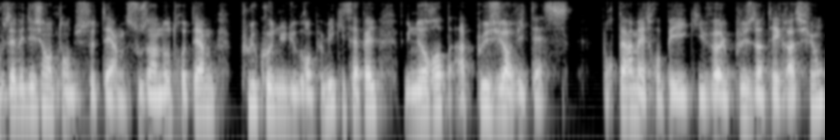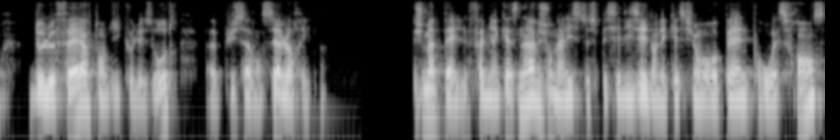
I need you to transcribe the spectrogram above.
Vous avez déjà entendu ce terme sous un autre terme plus connu du grand public qui s'appelle une Europe à plusieurs vitesses, pour permettre aux pays qui veulent plus d'intégration de le faire, tandis que les autres euh, puissent avancer à leur rythme. Je m'appelle Fabien Cazenave, journaliste spécialisé dans les questions européennes pour Ouest France,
